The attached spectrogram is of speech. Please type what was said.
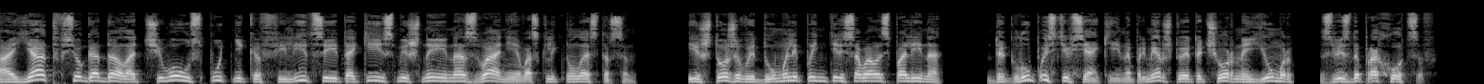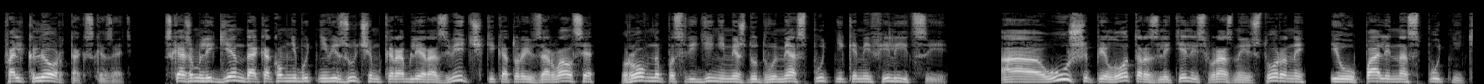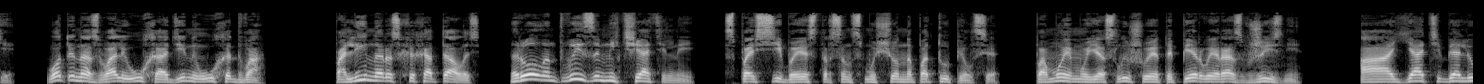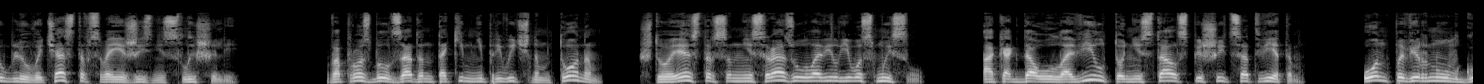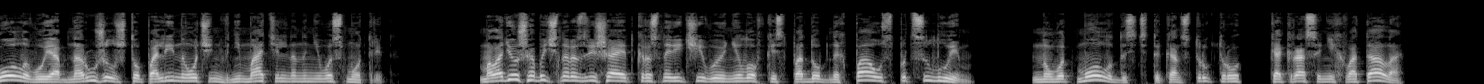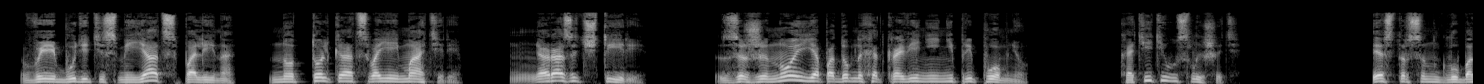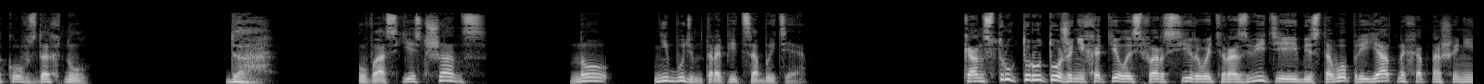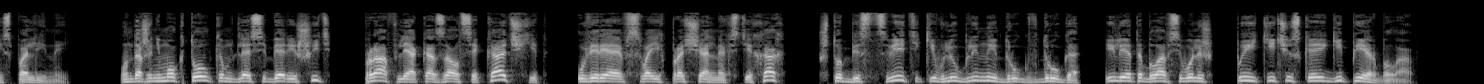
А я все гадал, отчего у спутников Фелиции такие смешные названия, воскликнул Эстерсон. И что же вы думали, поинтересовалась Полина. Да глупости всякие, например, что это черный юмор звездопроходцев. Фольклор, так сказать. Скажем, легенда о каком-нибудь невезучем корабле-разведчике, который взорвался ровно посредине между двумя спутниками Фелиции. А уши пилота разлетелись в разные стороны и упали на спутники. Вот и назвали ухо один и ухо два. Полина расхохоталась. «Роланд, вы замечательный!» «Спасибо», — Эстерсон смущенно потупился. «По-моему, я слышу это первый раз в жизни». «А я тебя люблю» вы часто в своей жизни слышали? Вопрос был задан таким непривычным тоном, что Эстерсон не сразу уловил его смысл. А когда уловил, то не стал спешить с ответом. Он повернул голову и обнаружил, что Полина очень внимательно на него смотрит. Молодежь обычно разрешает красноречивую неловкость подобных пауз поцелуем. Но вот молодости-то конструктору как раз и не хватало. Вы будете смеяться, Полина, но только от своей матери. Раза четыре. За женой я подобных откровений не припомню. Хотите услышать? Эстерсон глубоко вздохнул. «Да, у вас есть шанс, но не будем торопить события». Конструктору тоже не хотелось форсировать развитие и без того приятных отношений с Полиной. Он даже не мог толком для себя решить, прав ли оказался Качхит, уверяя в своих прощальных стихах, что бесцветики влюблены друг в друга, или это была всего лишь поэтическая гипербола.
